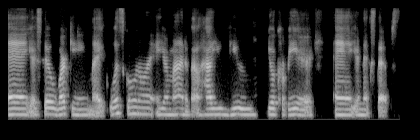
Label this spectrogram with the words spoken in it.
and you're still working? Like what's going on in your mind about how you view your career and your next steps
